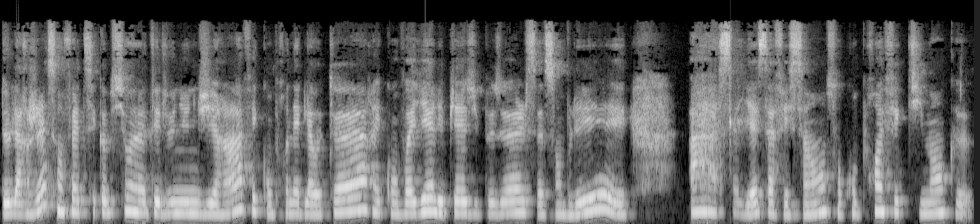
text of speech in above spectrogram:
de largesse. En fait, c'est comme si on était devenu une girafe et qu'on prenait de la hauteur et qu'on voyait les pièces du puzzle s'assembler. Et ah, ça y est, ça fait sens. On comprend effectivement que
